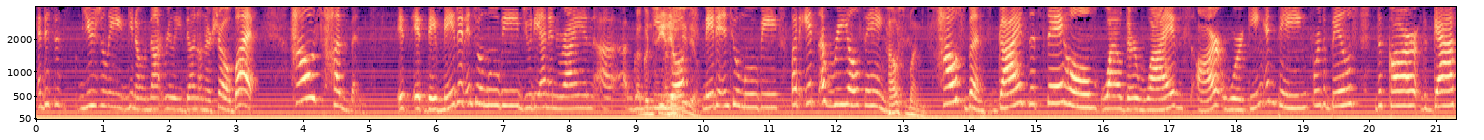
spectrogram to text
and this is usually, you know, not really done on our show, but house husbands. It, it they made it into a movie. Judy Ann and Ryan uh, Agoncillo. Agoncillo made it into a movie, but it's a real thing. House buns. Husbands, guys that stay home while their wives are working and paying for the bills, the car, the gas,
